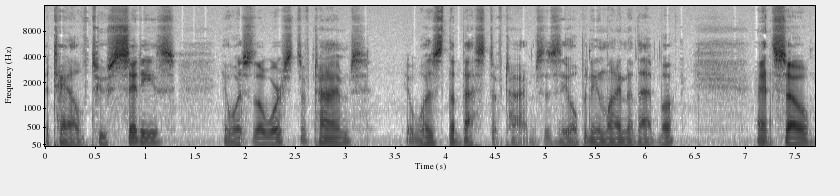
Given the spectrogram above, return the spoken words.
A Tale of Two Cities. It was the worst of times, it was the best of times, is the opening line of that book. And so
